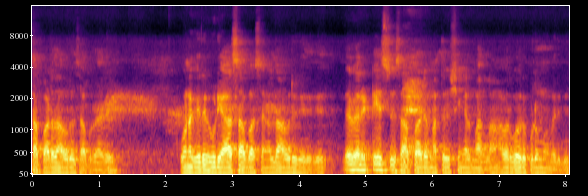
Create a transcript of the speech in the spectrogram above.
சாப்பாடு தான் அவரும் சாப்பிட்றாரு. உனக்கு இருக்கக்கூடிய ஆசாபாசங்கள் தான் அவருக்கு இருக்குது. வெவ்வேறு டேஸ்ட்டு சாப்பாடு மற்ற விஷயங்கள் மாறலாம். அவருக்கும் ஒரு குடும்பம் இருக்குது.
